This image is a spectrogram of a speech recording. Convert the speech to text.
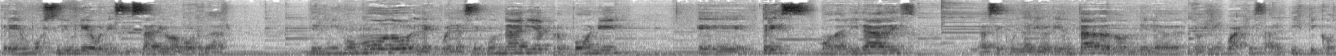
creen posible o necesario abordar. Del mismo modo, la escuela secundaria propone eh, tres modalidades. La secundaria orientada, donde los lenguajes artísticos,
